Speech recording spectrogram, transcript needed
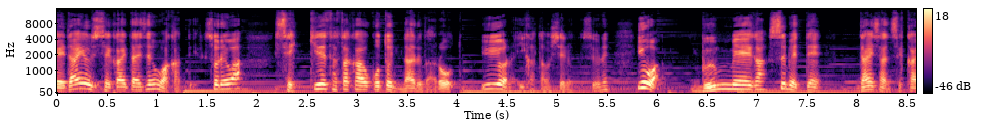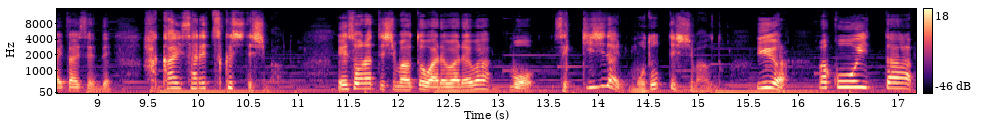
え、第4次世界大戦は分かっている。それは石器で戦うことになるだろうというような言い方をしてるんですよね。要は、文明がすべて第三次世界大戦で破壊され尽くしてしまうと。え、そうなってしまうと我々はもう石器時代に戻ってしまうというような、まあ、こういった、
